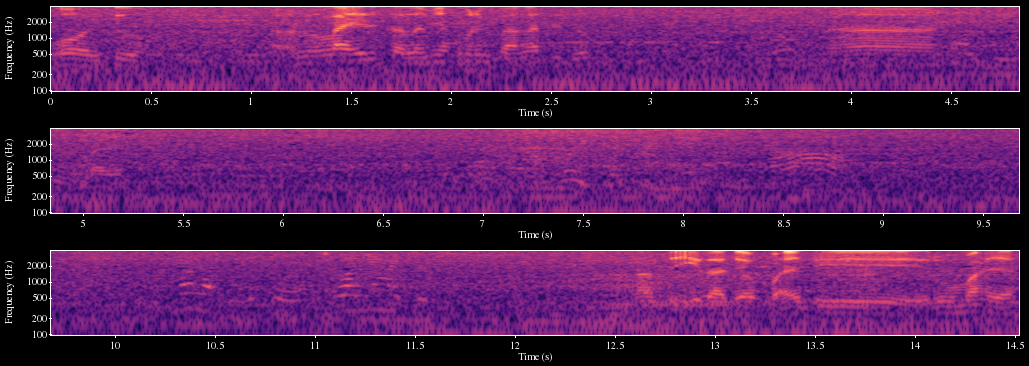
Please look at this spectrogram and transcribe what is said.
Oh itu. Kalau elai itu dalamnya kuning banget itu nah ini elai nanti kita coba di rumah ya.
